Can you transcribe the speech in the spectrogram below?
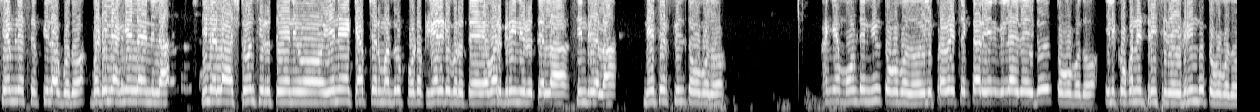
ಶೇಮ್ಲೆಸ್ ಫೀಲ್ ಆಗ್ಬೋದು. ಬಟ್ ಇಲ್ಲಿ ಹಂಗೆಲ್ಲ ಏನಿಲ್ಲ. ಇಲ್ಲೆಲ್ಲ ಸ್ಟೋನ್ಸ್ ಇರುತ್ತೆ, ನೀವು ಏನೇ ಕ್ಯಾಪ್ಚರ್ ಮಾಡಿದ್ರು ಫೋಟೋ ಕ್ಲಿಯರಿಟಿ ಬರುತ್ತೆ ಎವರ್ ಗ್ರೀನ್ ಇರುತ್ತೆ ಎಲ್ಲ ಸೀನ್ರಿ ಎಲ್ಲ. ನೇಚರ್ ಫೀಲ್ ತಗೋಬಹುದು ಹಂಗೆ ಮೌಂಟೇನ್ ವ್ಯೂ ತಗೋಬಹುದು ಇಲ್ಲಿ ಪ್ರೈವೇಟ್ ಸೆಕ್ಟರ್ ಏನ್ ವಿಲ್ಲ ಇದೆ, ಇದು ತಗೋಬಹುದು ಇಲ್ಲಿ ಕೋಕೋನಟ್ ಟ್ರೀಸ್ ಇದೆ, ಇದರಿಂದ ತಗೋಬಹುದು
